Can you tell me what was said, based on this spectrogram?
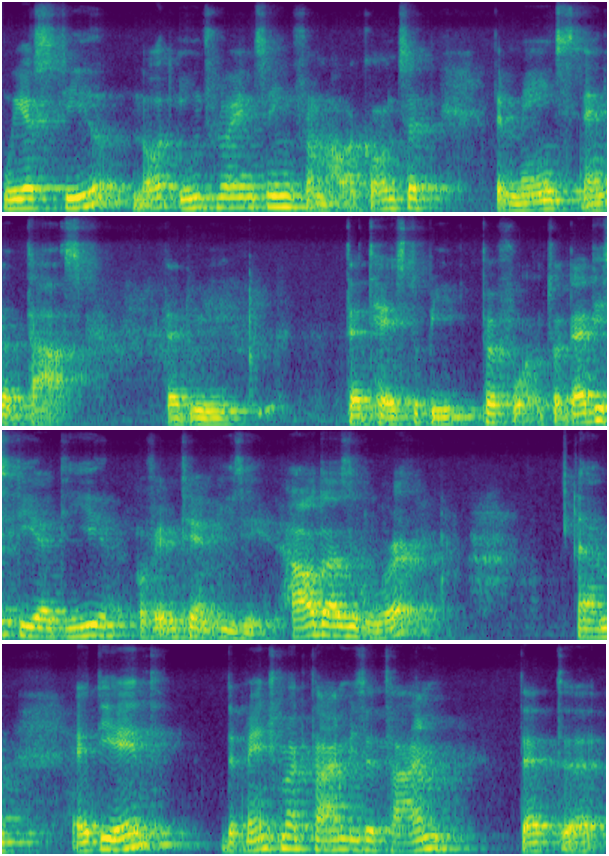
we are still not influencing from our concept the main standard task that we that has to be performed. So that is the idea of MTM-EASY. How does it work? Um, at the end, the benchmark time is a time that uh,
